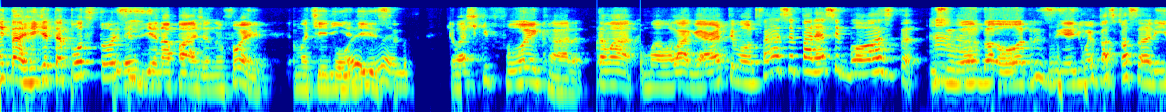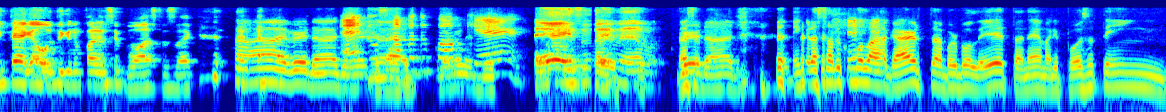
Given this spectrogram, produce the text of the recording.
então, a gente até postou esses dias na página, não foi? Uma tirinha foi, disso. Eu acho que foi, cara. Tá uma, uma lagarta e uma outra. Ah, você parece bosta. Ah. Zoando a outra, assim. Aí uma passa passarinho e pega a outra que não parece bosta, sabe? Ah, é verdade. É, é no sábado qualquer. É, isso aí mesmo. Verdade. É engraçado como lagarta, borboleta, né, mariposa tem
